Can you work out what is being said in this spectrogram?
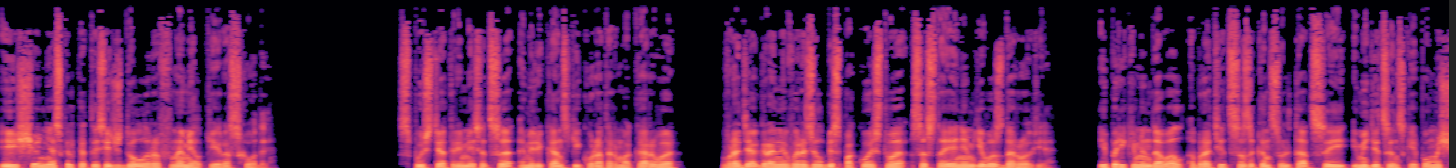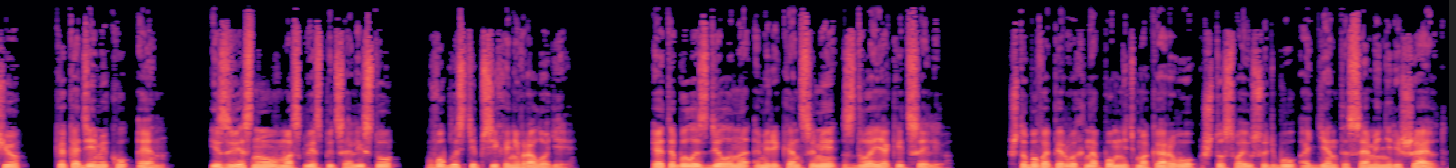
и еще несколько тысяч долларов на мелкие расходы. Спустя три месяца американский куратор Макарова в радиограмме выразил беспокойство состоянием его здоровья и порекомендовал обратиться за консультацией и медицинской помощью к академику Н, известному в Москве специалисту в области психоневрологии. Это было сделано американцами с двоякой целью. Чтобы, во-первых, напомнить Макарову, что свою судьбу агенты сами не решают,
